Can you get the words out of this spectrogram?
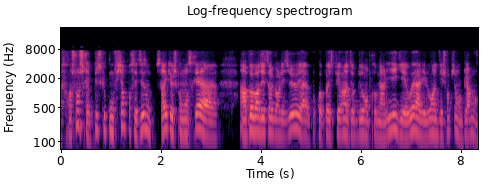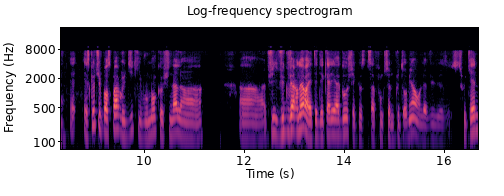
franchement, je serais plus que confiant pour cette saison. C'est vrai que je commencerai à, un peu avoir des étoiles dans les yeux, et pourquoi pas espérer un top 2 en première ligue et ouais, aller loin avec des champions, clairement. Est-ce que tu penses pas, Rudy, qu'il vous manque au final un, vu que Werner a été décalé à gauche et que ça fonctionne plutôt bien, on l'a vu euh, ce week-end,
